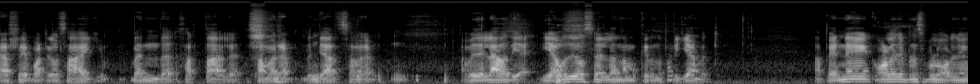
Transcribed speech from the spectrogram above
രാഷ്ട്രീയ പാർട്ടികൾ സഹായിക്കും ബന്ദ് ഹർത്താൽ സമരം വിദ്യാർത്ഥി സമരം. അപ്പോൾ ഇതെല്ലാം അവധിയായി. ഈ അവധി ദിവസമെല്ലാം നമുക്കിരുന്ന് പഠിക്കാൻ പറ്റും. അപ്പോൾ എന്നെ കോളേജ് പ്രിൻസിപ്പൾ പറഞ്ഞു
